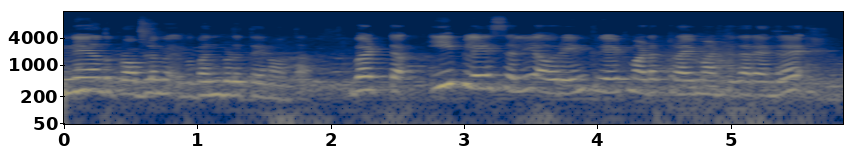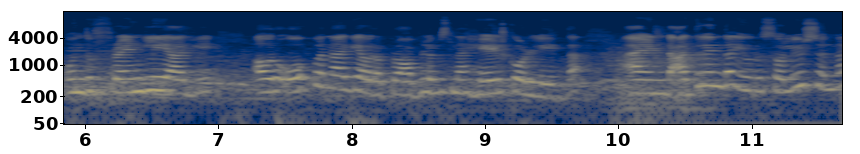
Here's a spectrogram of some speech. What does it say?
ಇನ್ನೇನಾದರೂ ಪ್ರಾಬ್ಲಮ್ ಬಂದ್ಬಿಡುತ್ತೇನೋ ಅಂತ. ಬಟ್ ಈ ಪ್ಲೇಸಲ್ಲಿ ಅವ್ರು ಏನು ಕ್ರಿಯೇಟ್ ಮಾಡೋಕ್ಕೆ ಟ್ರೈ ಮಾಡ್ತಿದ್ದಾರೆ ಅಂದರೆ ಒಂದು ಫ್ರೆಂಡ್ಲಿ ಆಗಿ ಅವರು ಓಪನ್ ಆಗಿ ಅವರ ಪ್ರಾಬ್ಲಮ್ಸ್ನ ಹೇಳ್ಕೊಳ್ಳಿ ಅಂತ. ಆ್ಯಂಡ್ ಅದರಿಂದ ಇವರು ಸೊಲ್ಯೂಷನ್ನ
